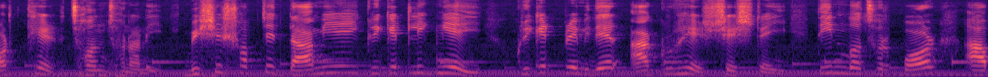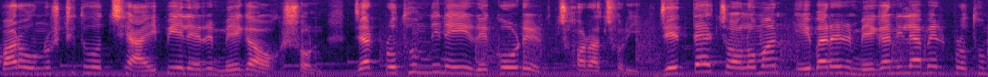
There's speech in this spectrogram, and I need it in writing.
অর্থের ঝনঝনানি বিশ্বের সবচেয়ে দামি এই ক্রিকেট লিগ নিয়েই ক্রিকেট প্রেমীদের আগ্রহের শেষ নেই। তিন বছর পর আবারও অনুষ্ঠিত হচ্ছে আইপিএল এর মেগা অকশন, যার প্রথম দিনেই রেকর্ডের ছড়াছড়ি। জেদ্দায় চলমান এবারের মেগা নিলামের প্রথম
